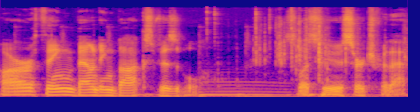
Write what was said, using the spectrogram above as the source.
R thing bounding box visible. So let's do a search for that.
